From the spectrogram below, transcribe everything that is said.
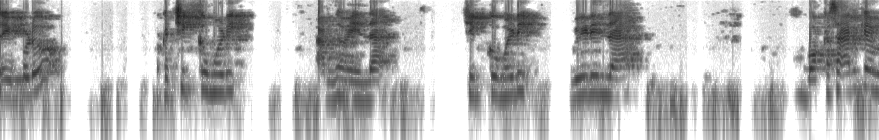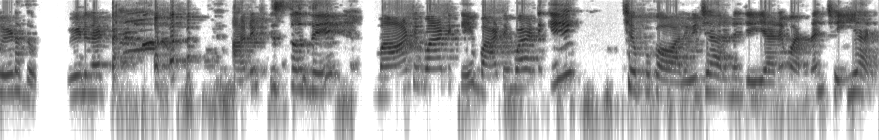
సో ఇప్పుడు ఒక చిక్కుముడి అర్థమైందా? చిక్కుముడి వీడిందా? ఒక్కసారికే వీడదు. వీడినట్ట అనిపిస్తుంది. మాటి మాటికి మాటి మాటికి చెప్పుకోవాలి. విచారణ చెయ్యాలి మననం చెయ్యాలి.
